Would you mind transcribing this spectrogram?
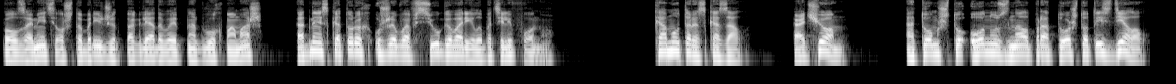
Пол заметил, что Бриджит поглядывает на двух мамаш, одна из которых уже вовсю говорила по телефону. «Кому ты рассказал?» «О чем? «О том, что он узнал про то, что ты сделал».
